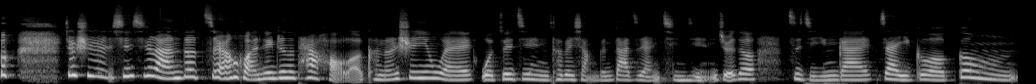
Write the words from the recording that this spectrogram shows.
就是新西兰的自然环境真的太好了，可能是因为我最近特别想跟大自然亲近，觉得自己应该在一个更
